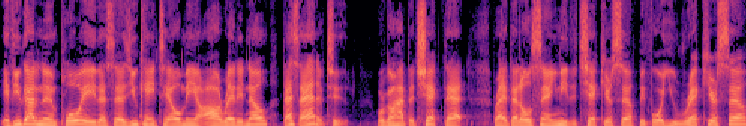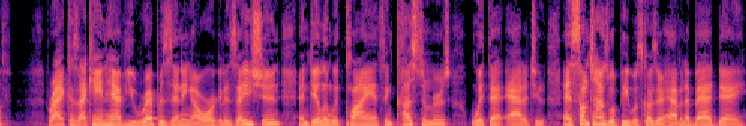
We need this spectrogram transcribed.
If you got an employee that says you can't tell me I already know, that's attitude. We're going to have to check that, right? That old saying, you need to check yourself before you wreck yourself right? Because I can't have you representing our organization and dealing with clients and customers with that attitude. And sometimes with people, it's because they're having a bad day,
